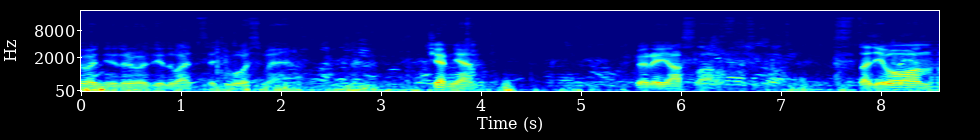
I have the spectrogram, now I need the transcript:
Сьогодні, друзі, 28 червня. Переяслав. Стадіон.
